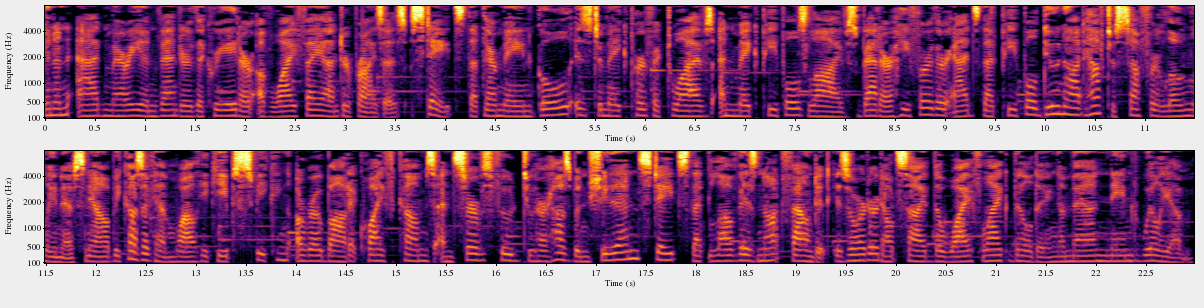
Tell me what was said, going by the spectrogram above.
In an ad Marion Vander the creator of Wi-Fi Enterprises states that their main goal is to make perfect wives and make people's lives better. He further adds that people do not have to suffer loneliness now because of him. While he keeps speaking a robotic wife comes and serves food to her husband. She then states that love is not found it is ordered outside the wife-like building. A man named William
